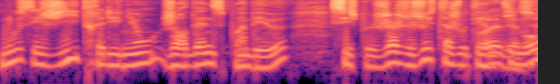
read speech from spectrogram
Nous, c'est j-jordans.be. Si je peux juste ajouter un petit mot.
